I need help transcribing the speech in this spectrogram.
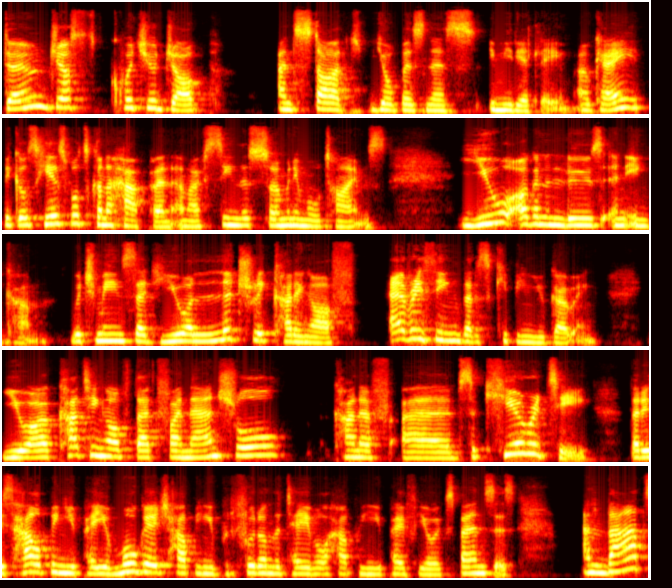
don't just quit your job and start your business immediately, okay? Because here's what's going to happen and I've seen this so many more times. You are going to lose an income, which means that you are literally cutting off everything that is keeping you going. You are cutting off that financial kind of uh, security that is helping you pay your mortgage, helping you put food on the table, helping you pay for your expenses. And that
